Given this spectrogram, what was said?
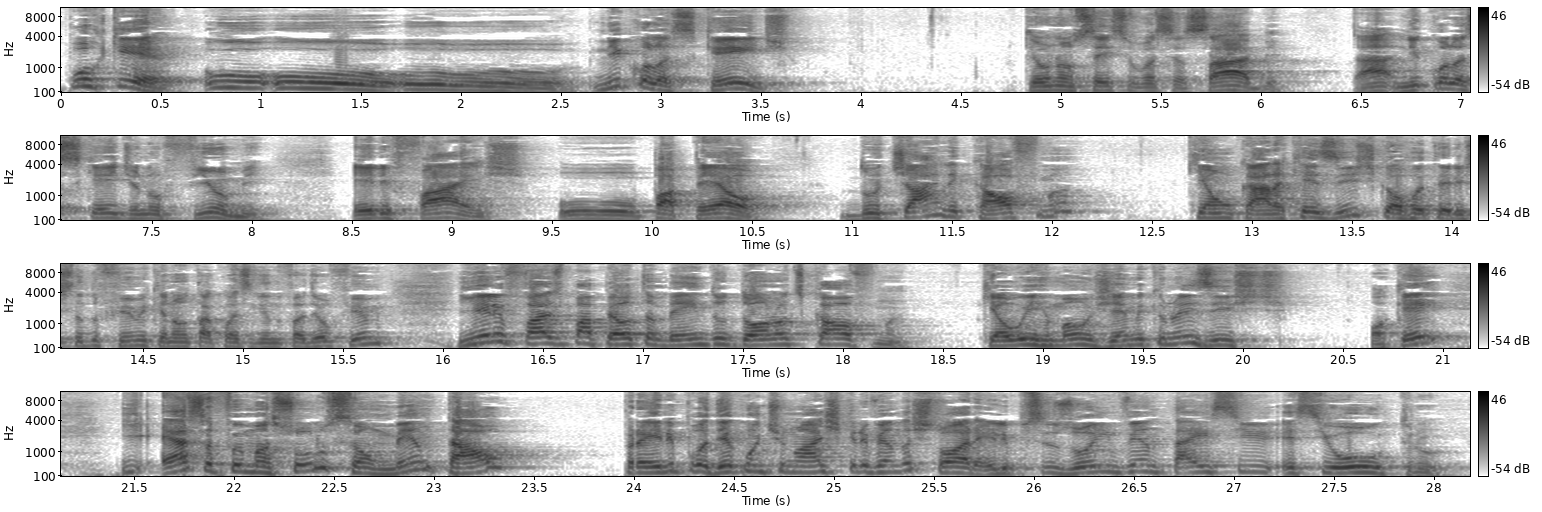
Por quê? O, o, o Nicolas Cage, que eu não sei se você sabe, tá? Nicolas Cage no filme, ele faz o papel do Charlie Kaufman, que é um cara que existe, que é o roteirista do filme, que não está conseguindo fazer o filme, e ele faz o papel também do Donald Kaufman, que é o irmão gêmeo que não existe, ok? E essa foi uma solução mental para ele poder continuar escrevendo a história. Ele precisou inventar esse, esse outro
